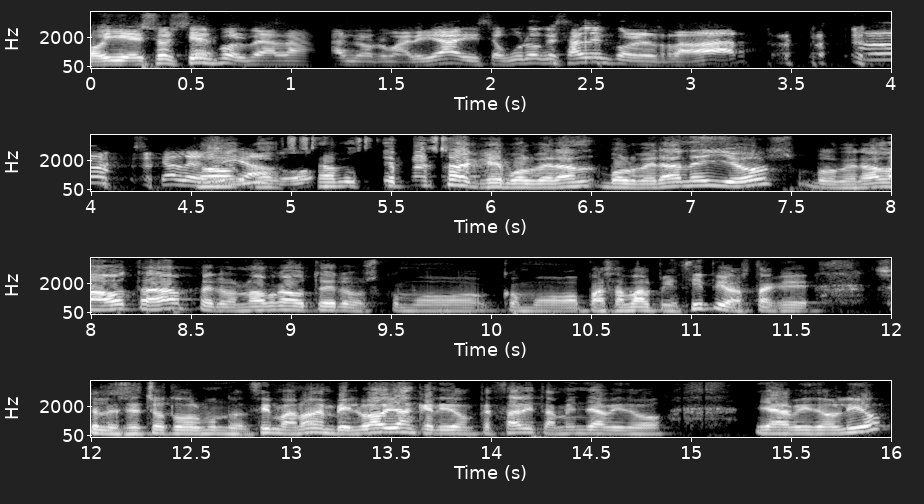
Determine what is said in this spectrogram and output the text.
Oye, eso sí es volver a la normalidad y seguro que salen con el radar. ¡Qué alegría! no, ¿Sabes qué pasa? Que volverán, volverán ellos, volverá la OTA, pero no habrá hoteros como, como pasaba al principio, hasta que se les echó todo el mundo encima, ¿no? En Bilbao ya han querido empezar y también ya ha habido, ya ha habido lío.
